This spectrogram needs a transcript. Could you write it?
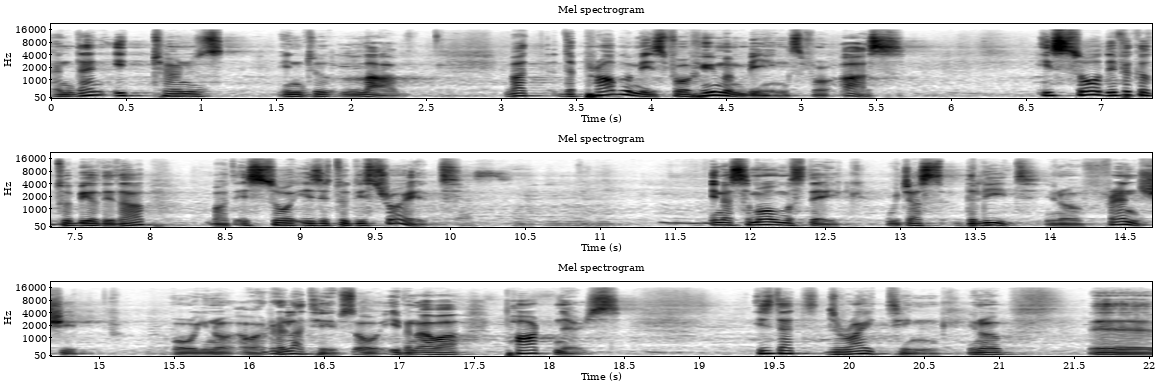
and then it turns into love. But the problem is for human beings, for us, it's so difficult to build it up, but it's so easy to destroy it. Yes. In a small mistake, we just delete, you know, friendship, or you know, our relatives, or even our partners. Is that the right thing? You know, uh,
